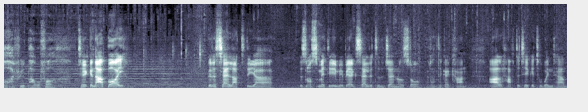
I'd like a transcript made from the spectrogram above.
Oh, I feel powerful. Taking that, boy. Gonna sell that to the, uh... There's no smithy. Maybe I can sell it to the general store. I don't think I can. I'll have to take it to Windhelm.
